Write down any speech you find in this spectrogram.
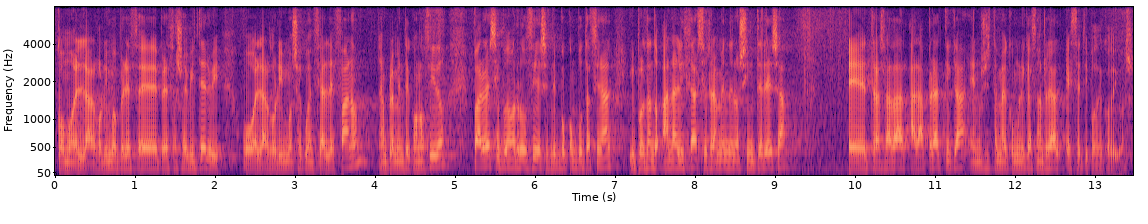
como el algoritmo eh, perezoso de Viterbi o el algoritmo secuencial de Fano, ampliamente conocido, para ver si podemos reducir ese tiempo computacional y por lo tanto analizar si realmente nos interesa trasladar a la práctica en un sistema de comunicación real este tipo de códigos.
